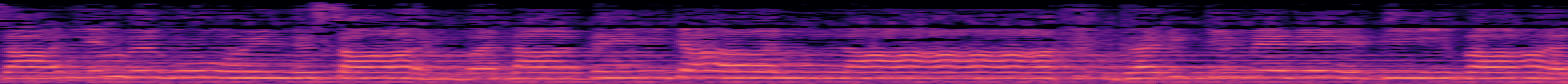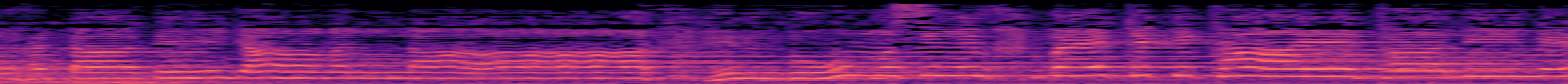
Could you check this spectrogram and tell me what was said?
जालिम हूँ इंसान, बना दे या अल्लाह। घर की मेरे दीवार हटा दे या अल्लाह। हिंदू, मुस्लिम बैठ के खाए थाली में।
